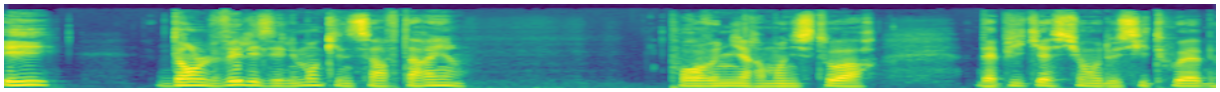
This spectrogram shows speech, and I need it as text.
et d'enlever les éléments qui ne servent à rien. Pour revenir à mon histoire d'application ou de site web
